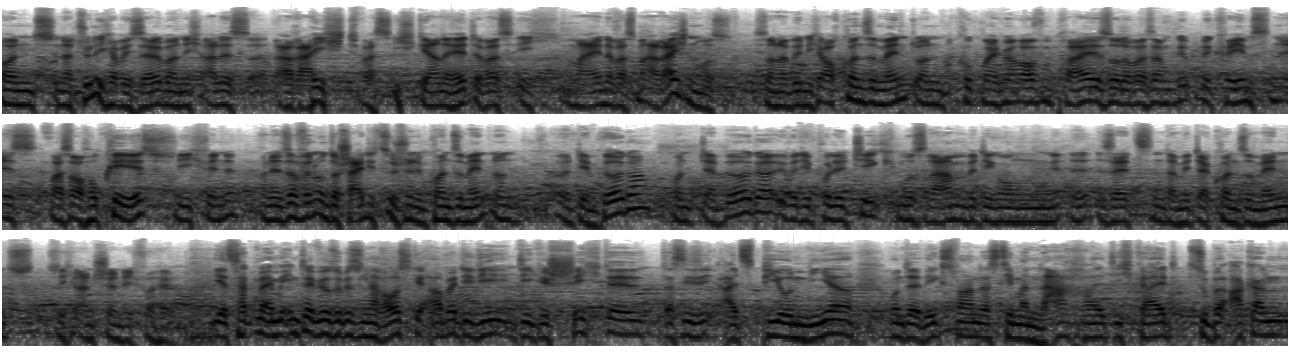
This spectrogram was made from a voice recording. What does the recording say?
Und natürlich habe ich selber nicht alles erreicht, was ich gerne hätte, was ich meine, was man erreichen muss, sondern bin ich auch Konsument und gucke manchmal auf den Preis oder was am bequemsten ist, was auch okay ist, wie ich finde. Und insofern unterscheide ich zwischen zwischen dem Konsumenten und dem Bürger. Und der Bürger über die Politik muss Rahmenbedingungen äh, setzen, damit der Konsument sich anständig verhält. Jetzt hatten wir im Interview so ein bisschen herausgearbeitet, die, die Geschichte, dass Sie als Pionier unterwegs waren, das Thema Nachhaltigkeit zu beackern,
